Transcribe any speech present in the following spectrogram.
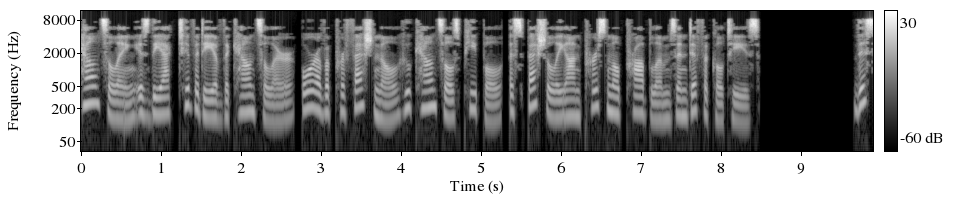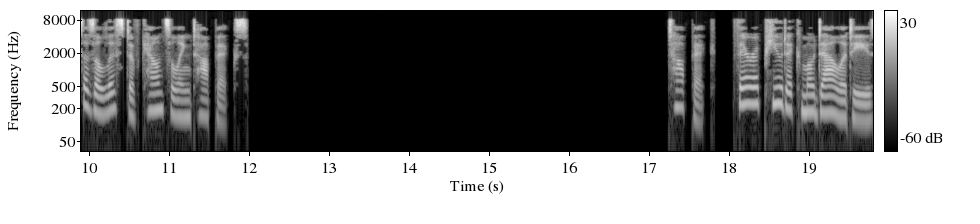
Counseling is the activity of the counselor, or of a professional who counsels people, especially on personal problems and difficulties. This is a list of counseling topics. Topic: Therapeutic modalities.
